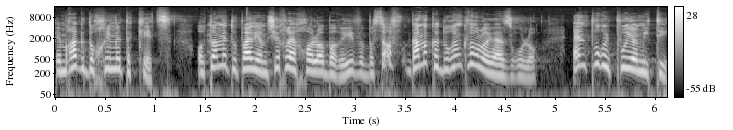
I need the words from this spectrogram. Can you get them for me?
הם רק דוחים את הקץ. אותו מטופל ימשיך לאכול לא בריא, ובסוף גם הכדורים כבר לא יעזרו לו. אין פה ריפוי אמיתי.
